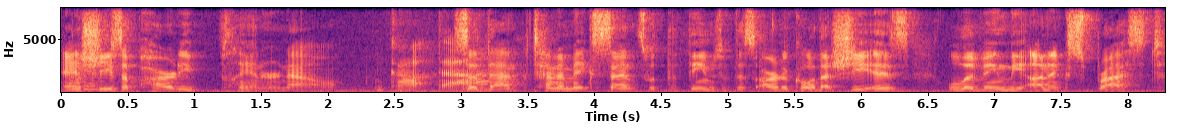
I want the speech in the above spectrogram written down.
And she's a party planner now. Got that. So that kind of makes sense with the themes of this article that she is living the unexpressed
